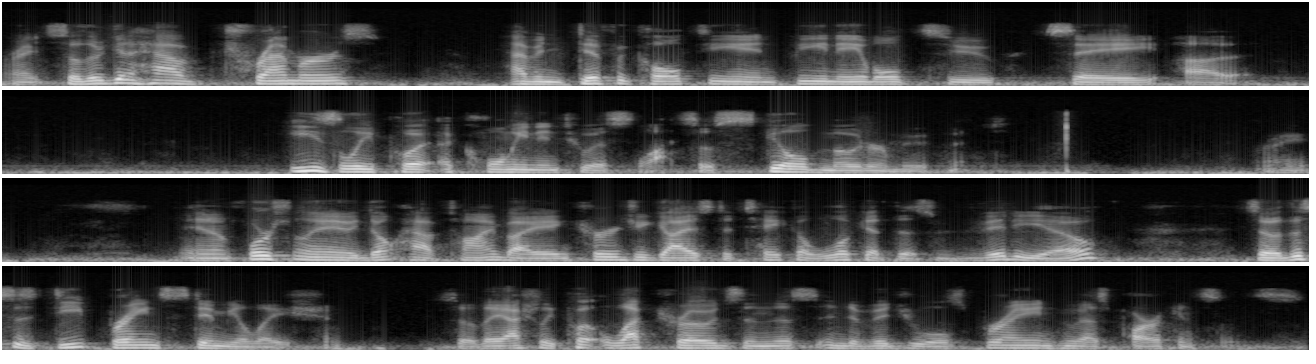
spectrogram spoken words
All right, so they're going to have tremors, having difficulty in being able to, say, uh, easily put a coin into a slot. So skilled motor movement. Right? And unfortunately, I don't have time, but I encourage you guys to take a look at this video. So this is deep brain stimulation. So they actually put electrodes in this individual's brain who has Parkinson's.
